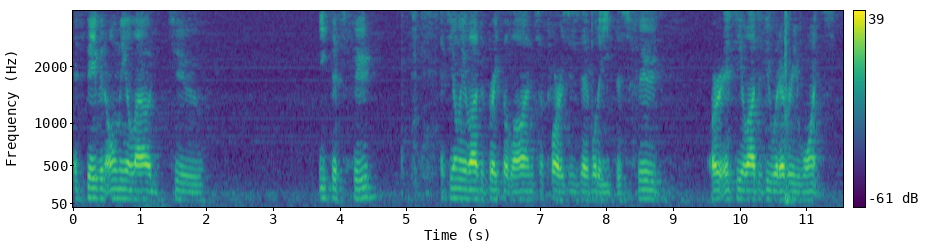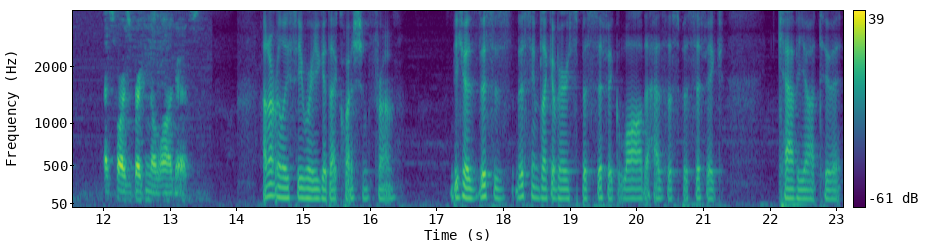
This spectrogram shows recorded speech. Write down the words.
Is David only allowed to eat this food? Is he only allowed to break the law insofar as he's able to eat this food? Or is he allowed to do whatever he wants as far as breaking the law goes? I don't really see where you get that question from. Because this is this seems like a very specific law that has a specific caveat to it.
